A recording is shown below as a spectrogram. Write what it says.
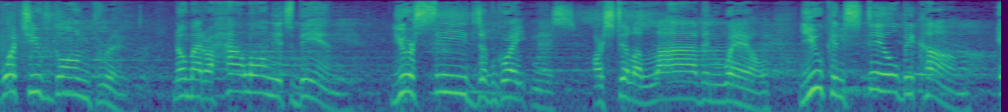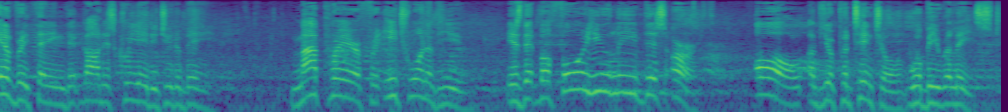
what you've gone through, no matter how long it's been, your seeds of greatness are still alive and well. You can still become everything that God has created you to be. My prayer for each one of you is that before you leave this earth, all of your potential will be released.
